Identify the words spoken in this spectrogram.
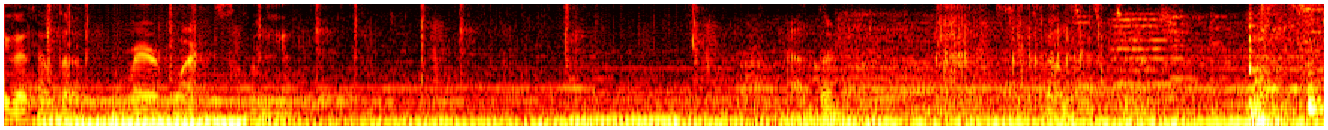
You guys have the rare marks on you. Rattler? Six bones is too much.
